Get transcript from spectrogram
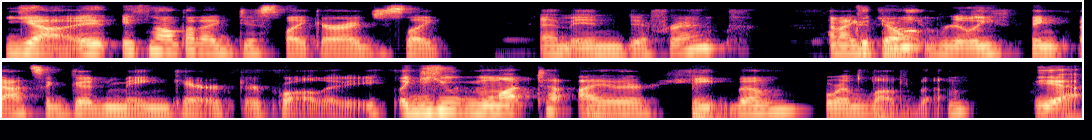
Yeah, it, it's not that I dislike her. I just like am indifferent. And I Could don't really think that's a good main character quality. Like you want to either hate them or love them. Yeah.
